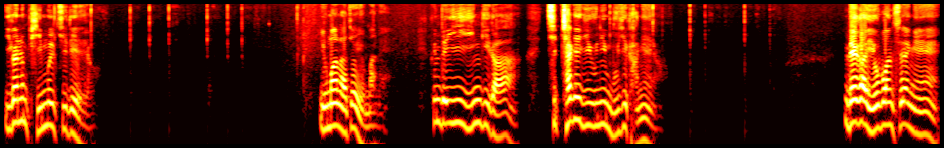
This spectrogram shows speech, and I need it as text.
이거는 비물질이에요. 요만하죠, 요만해. 근데 이 인기가 집착의 기운이 무지 강해요. 내가 요번 생에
